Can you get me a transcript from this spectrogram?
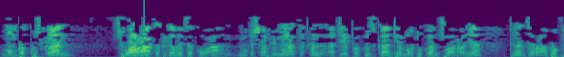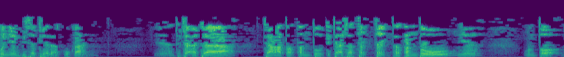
membaguskan suara ketika baca Quran. Maka Syafi'i mengatakan dia baguskan, dia merdukan suaranya dengan cara apa pun yang bisa dia lakukan. Ya, tidak ada cara tertentu, tidak ada trik-trik tertentu ya untuk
